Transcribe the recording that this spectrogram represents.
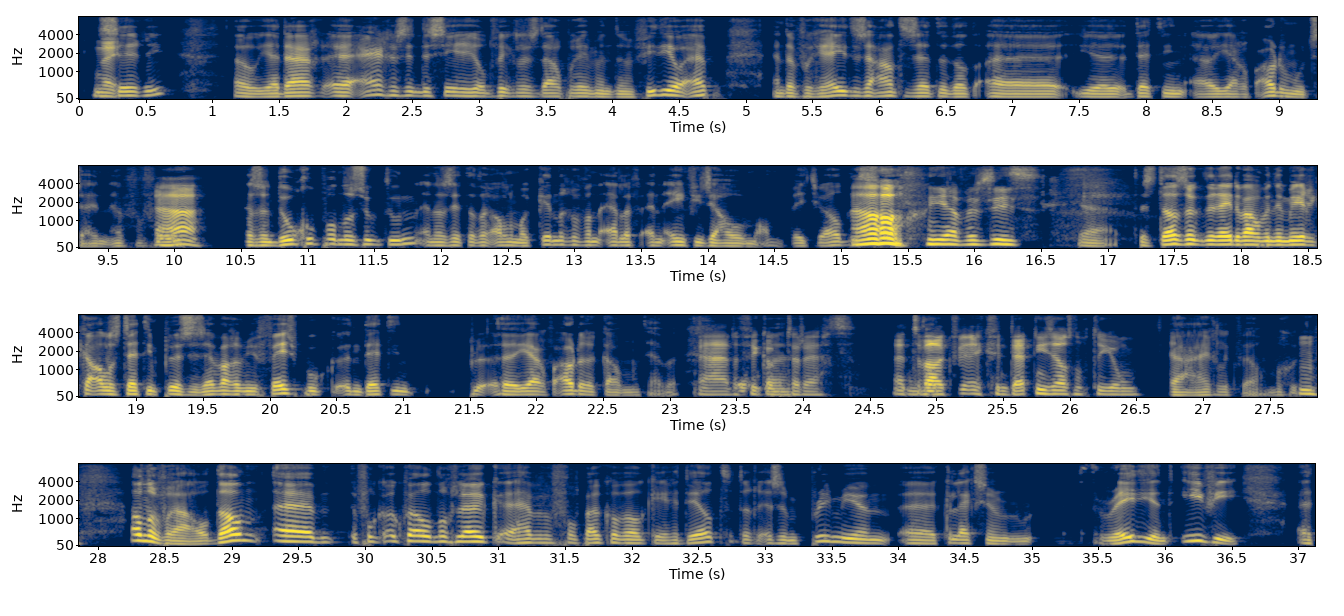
Nee. serie. Oh ja, daar eh, ergens in de serie ontwikkelen ze daar op een gegeven moment een video-app. En daar vergeten ze aan te zetten dat eh, je 13 eh, jaar of ouder moet zijn. En vervolgens Ah. gaan ze een doelgroeponderzoek doen. En dan zitten er allemaal kinderen van 11 en één vieze oude man. Weet je wel? Dus, Oh, ja, precies. ja. dus dat is ook de reden waarom in Amerika alles 13 plus is. Hè? Waarom je Facebook een 13 eh, jaar of ouder account moet hebben. Ja, dat vind ik ook eh, terecht. En terwijl ik, vind- ik vind 13 zelfs nog te jong. Ja, eigenlijk wel. Maar goed. Hm. Ander verhaal. Dan ehm, vond ik ook wel nog leuk. eh, hebben we volgens mij ook al wel een keer gedeeld. Er is een premium collection Radiant Eevee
